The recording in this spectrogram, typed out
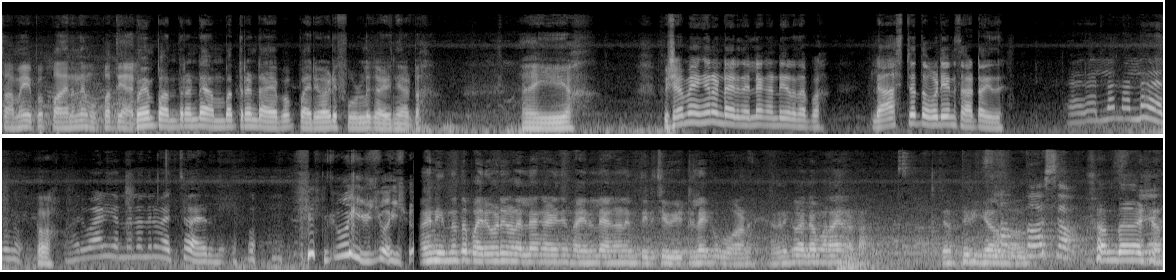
സമയം ഇപ്പോൾ പതിനൊന്ന് മുപ്പത്തി സമയം പന്ത്രണ്ട് അമ്പത്തിരണ്ട് ആയപ്പോൾ പരിപാടി ഫുള്ള് കഴിഞ്ഞ കേട്ടോ. അയ്യോ. വിഷമ എങ്ങനെ ഉണ്ടായിരുന്നു? എല്ലാം കണ്ടിരുന്നപ്പോൾ ലാസ്റ്റത്തെ ഓഡിയൻസ് ആട്ടോ ഇത്. അതെല്ലാം നല്ലതായിരുന്നു. പരിപാടി വെച്ചതായിരുന്നു. അങ്ങനെ ഇന്നത്തെ പരിപാടികളെല്ലാം കഴിഞ്ഞ് ഫൈനലി അങ്ങനെ തിരിച്ച് വീട്ടിലേക്ക് പോവാണ്. എനിക്ക് വല്ലതും പറയാനുണ്ടോ? സന്തോഷം. സന്തോഷം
